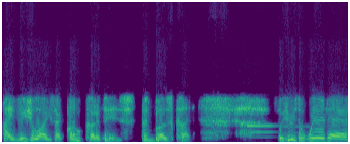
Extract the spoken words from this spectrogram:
I visualize that crew cut of his, that buzz cut. So here's a weird ass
